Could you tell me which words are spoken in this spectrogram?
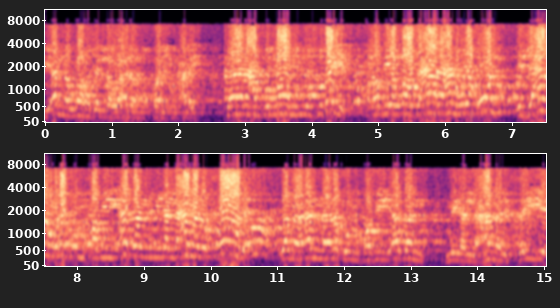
بأن الله جل وعلا مطلع عليه. كان عبد الله بن الزبير رضي الله تعالى عنه يقول اجعلوا لكم خبيئة من العمل الصالح كما أن لكم خبيئة من العمل السيء.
